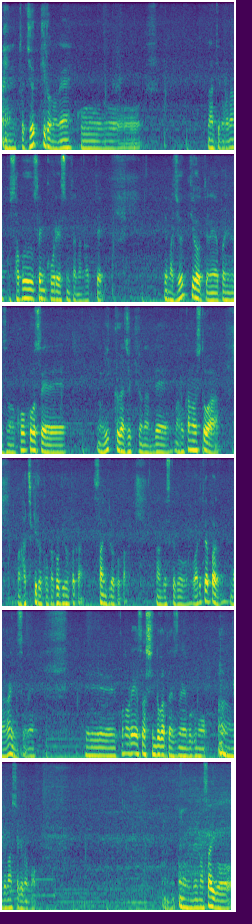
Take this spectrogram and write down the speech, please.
えー、と10キロのねこうなんていうのかなこうサブ先行レースみたいなのがあってで、まあ、10キロってねやっぱりねその高校生の1区が10キロなんで、まあ、他の人は8キロとか5キロとか3キロとかなんですけど割とやっぱ長いんですよね。でこのレースはしんどかったですね僕も 出ましたけども。でまあ、最後、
